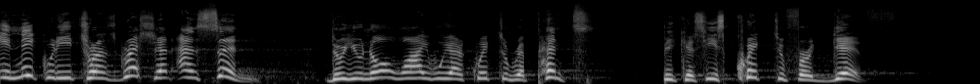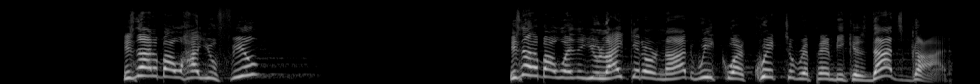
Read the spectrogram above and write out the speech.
iniquity, transgression, and sin. Do you know why we are quick to repent? Because He's quick to forgive. It's not about how you feel. It's not about whether you like it or not. We are quick to repent because that's God.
